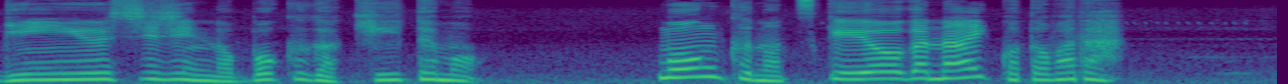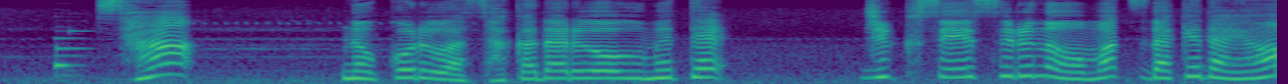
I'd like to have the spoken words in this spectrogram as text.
銀融詩人の僕が聞いても、文句のつけようがない言葉だ。さあ、残るは酒樽を埋めて、熟成するのを待つだけだよ。よ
